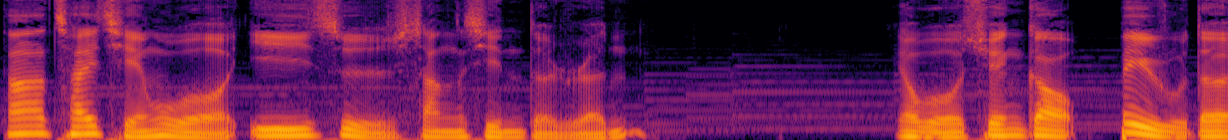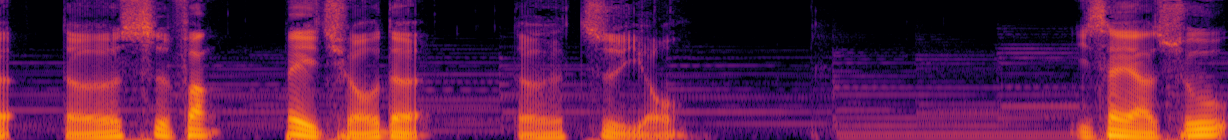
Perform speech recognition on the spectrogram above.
他差遣我医治伤心的人，要我宣告被辱的得释放，被囚的得自由。以赛亚书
